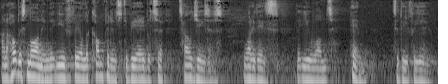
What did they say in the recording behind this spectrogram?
And I hope this morning that you feel the confidence to be able to tell Jesus what it is that you want Him to do for you.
